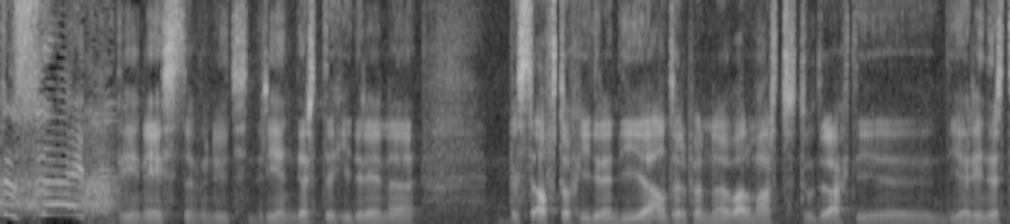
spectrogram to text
Deze titelstrijd. Die eerste minuut, 33, iedereen uh, beseft toch iedereen die Antwerpen een warm hart toedraagt, die, die herinnert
